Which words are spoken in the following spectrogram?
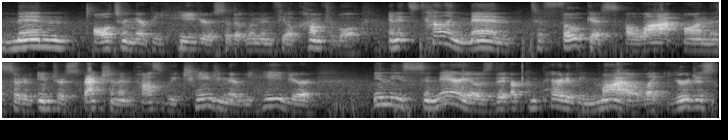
men altering their behavior so that women feel comfortable. And it's telling men to focus a lot on this sort of introspection and possibly changing their behavior in these scenarios that are comparatively mild, like you're just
